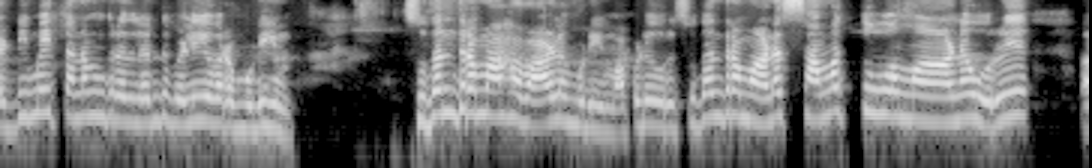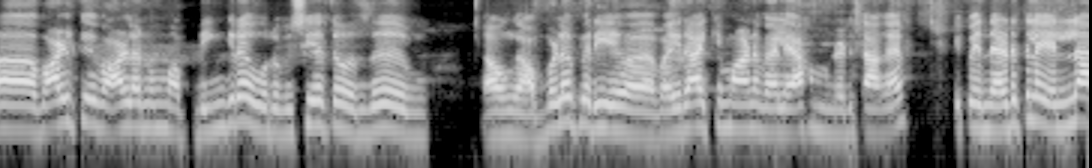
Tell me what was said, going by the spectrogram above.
அடிமைத்தனம்ங்கிறதுல இருந்து வெளியே வர முடியும். சுதந்திரமாக வாழ முடியும். அப்படி ஒரு சுதந்திரமான சமத்துவமான ஒரு ஆஹ், வாழ்க்கை வாழணும் அப்படிங்கிற ஒரு விஷயத்த வந்து அவங்க அவ்வளவு பெரிய வைராக்கியமான வேலையாக முன்னெடுத்தாங்க. இப்ப இந்த இடத்துல எல்லா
